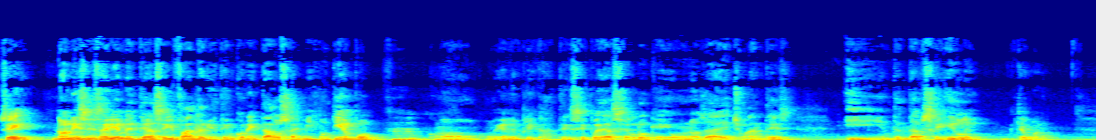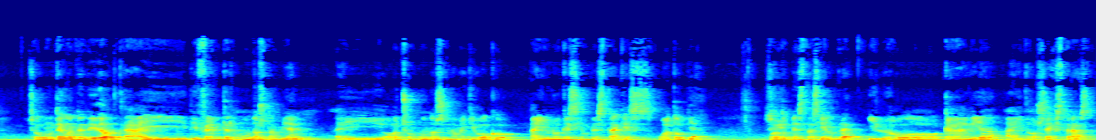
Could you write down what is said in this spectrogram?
Sí, no necesariamente hace falta que estén conectados al mismo tiempo, uh -huh. como, como bien lo explicaste, se puede hacer lo que uno ya ha hecho antes y intentar seguirle. Qué bueno. Según tengo entendido, hay diferentes mundos también. Hay ocho mundos, si no me equivoco. Hay uno que siempre está, que es Watopia. Sí. Watopia está siempre. Y luego cada día hay dos extras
